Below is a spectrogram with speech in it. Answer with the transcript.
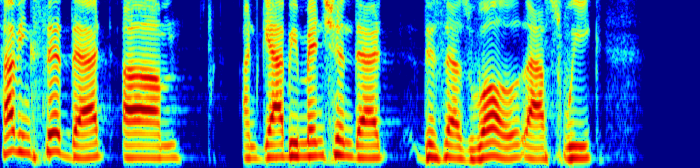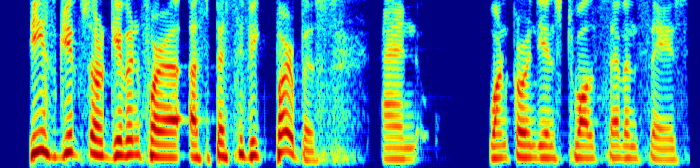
Having said that, um, and Gabby mentioned that this as well last week, these gifts are given for a, a specific purpose. And 1 Corinthians 12 7 says,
